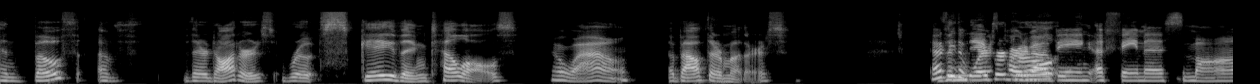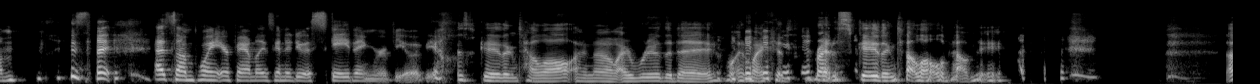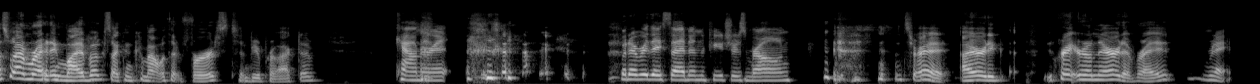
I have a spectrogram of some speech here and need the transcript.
And both of their daughters wrote scathing tell alls Oh, wow. about their mothers. That would be The the worst part girl- about being a famous mom is that at some point your family's going to do a scathing review of you. A scathing tell all. I know. I rue the day when my kids write a scathing tell all about me. That's why I'm writing my book so I can come out with it first and be proactive. Counter it. Whatever they said in the future is wrong. That's right. I already you create your own narrative, right? Right.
